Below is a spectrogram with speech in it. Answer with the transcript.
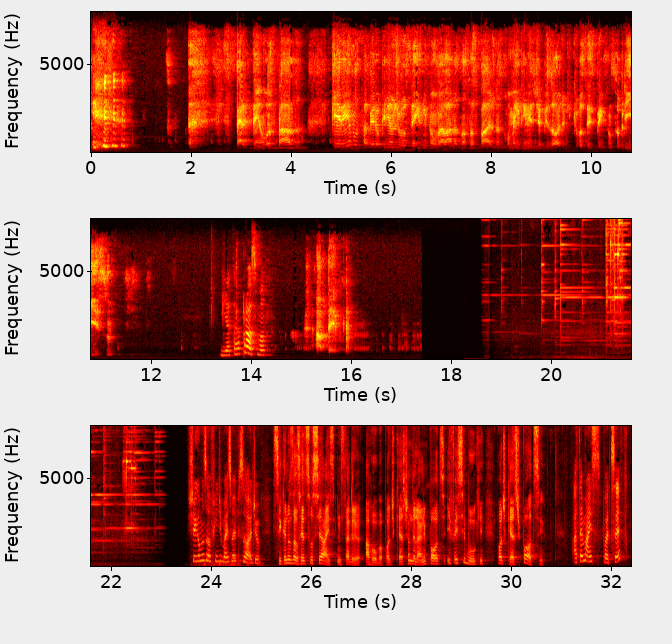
Espero que tenham gostado. Queremos saber a opinião de vocês, então vai lá nas nossas páginas, comentem neste episódio o que, que vocês pensam sobre isso. E até a próxima. Até! Chegamos ao fim de mais um episódio. Siga-nos nas redes sociais, Instagram, arroba podcast e Facebook, podcast hipótese. Até mais, pode ser?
